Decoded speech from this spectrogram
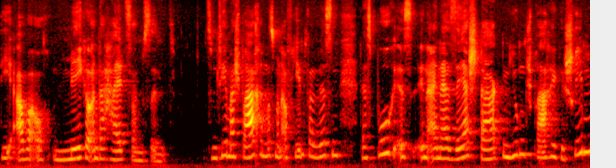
die aber auch mega unterhaltsam sind. Zum Thema Sprache muss man auf jeden Fall wissen, das Buch ist in einer sehr starken Jugendsprache geschrieben.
